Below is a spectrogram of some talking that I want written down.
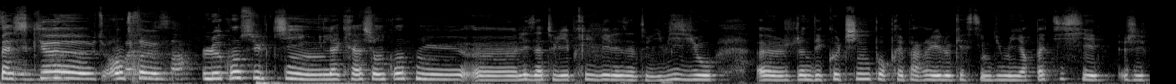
parce que entre le consulting, la création de contenu, les ateliers privés, les ateliers visio. Euh, je donne des coachings pour préparer le casting du meilleur pâtissier. J'ai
